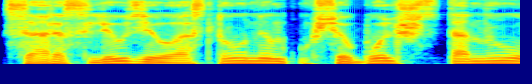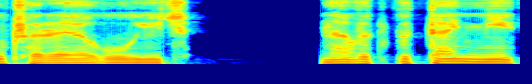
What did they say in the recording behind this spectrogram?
Зараз людзі ў асноўным усё больш станоўча рэагуюць. Нават пытанні,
